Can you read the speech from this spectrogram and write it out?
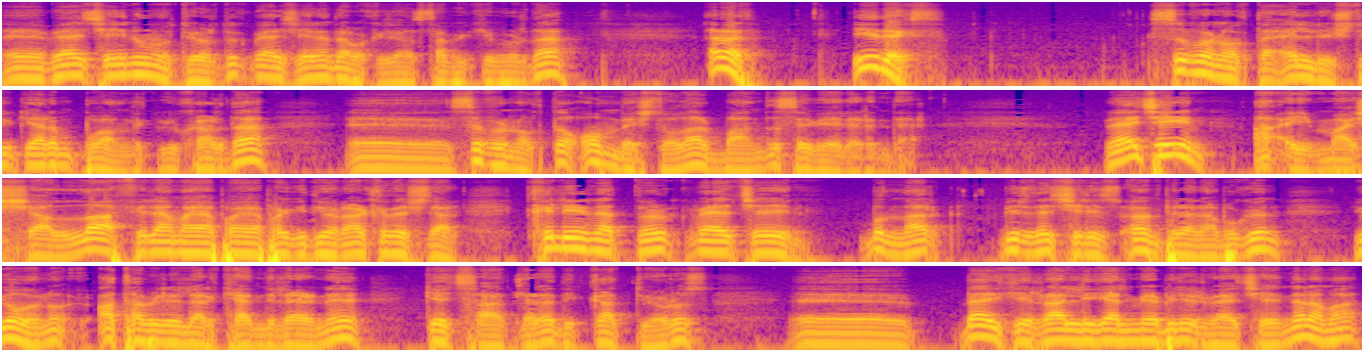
e, VC'ini unutuyorduk. VC'ne de bakacağız tabii ki burada. Evet. IDEX 0.53'lük yarım puanlık yukarıda e, 0.15 dolar bandı seviyelerinde. VC'in ay maşallah filama yapa yapa gidiyor arkadaşlar. Clear Network VC'in bunlar bir de Chiliz ön plana bugün yolunu atabilirler kendilerini. Geç saatlere dikkat diyoruz. Ee, belki rally gelmeyebilir VC'inden ama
